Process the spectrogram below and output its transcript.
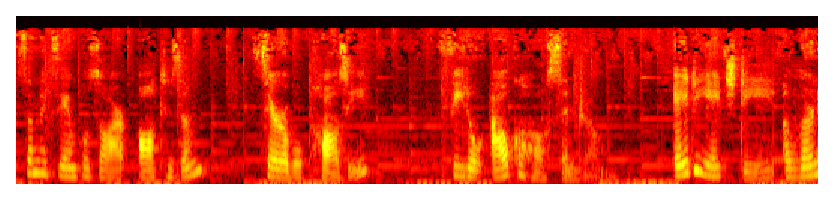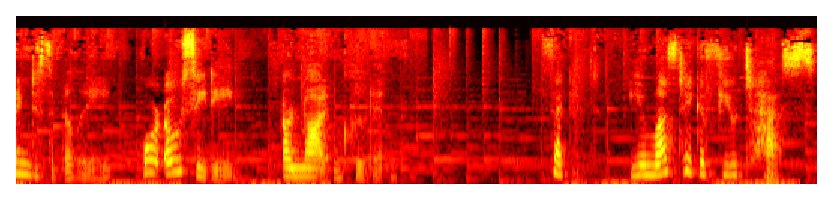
Some examples are autism, cerebral palsy, fetal alcohol syndrome, ADHD, a learning disability, or OCD are not included. Second, you must take a few tests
